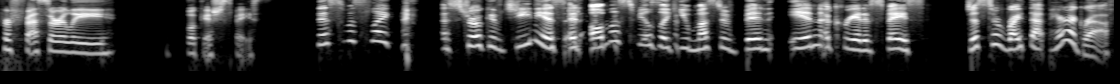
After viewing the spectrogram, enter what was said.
professorly bookish space. this was like a stroke of genius. It almost feels like you must have been in a creative space just to write that paragraph.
